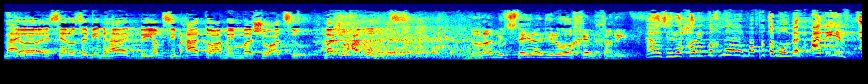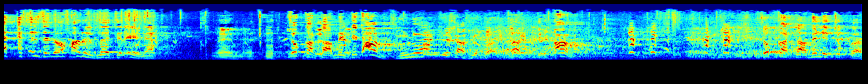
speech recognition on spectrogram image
לא, אצלנו זה מנהג, ביום שמחה טועמים משהו עצוב, משהו חמוץ. נורא מצטער, אני לא אוכל חריף. אה, זה לא חריף בכלל, מה פתאום אומר חריף? זה לא חריף, נא תראה, נא. אין. סוכר תאמין, תטעם. לא, אני חייב לבד. תטעם. סוכר, תאמין לי סוכר.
